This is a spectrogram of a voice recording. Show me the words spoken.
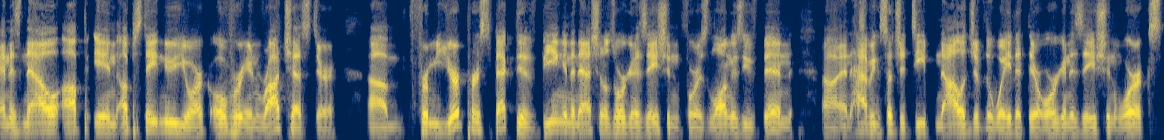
and is now up in upstate New York over in Rochester. Um, from your perspective, being in the Nationals organization for as long as you've been uh, and having such a deep knowledge of the way that their organization works,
